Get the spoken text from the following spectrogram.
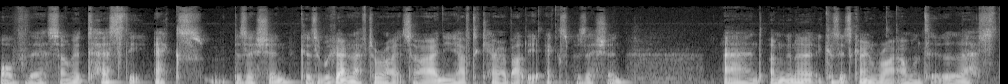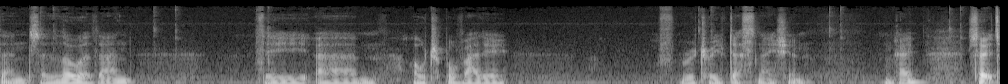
of this. So I'm going to test the x position because we're going left to right, so I only have to care about the x position. And I'm going to, because it's going right, I want it less than, so lower than the um, alterable value retrieve destination. Okay, so it's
